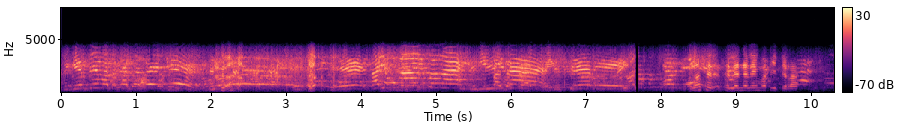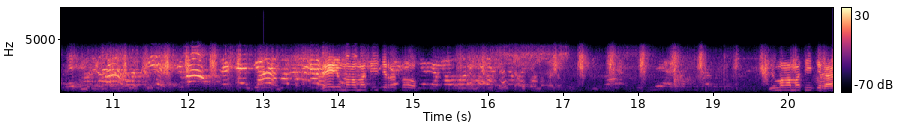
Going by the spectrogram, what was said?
Si Kirby, matagal na Kirby. Tayo nga yung mga hindi pa graduate. Si Sherry. Wala, sila, sila na lang yung matitira. Hindi, yung mga matitira to. Yung mga matitira.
